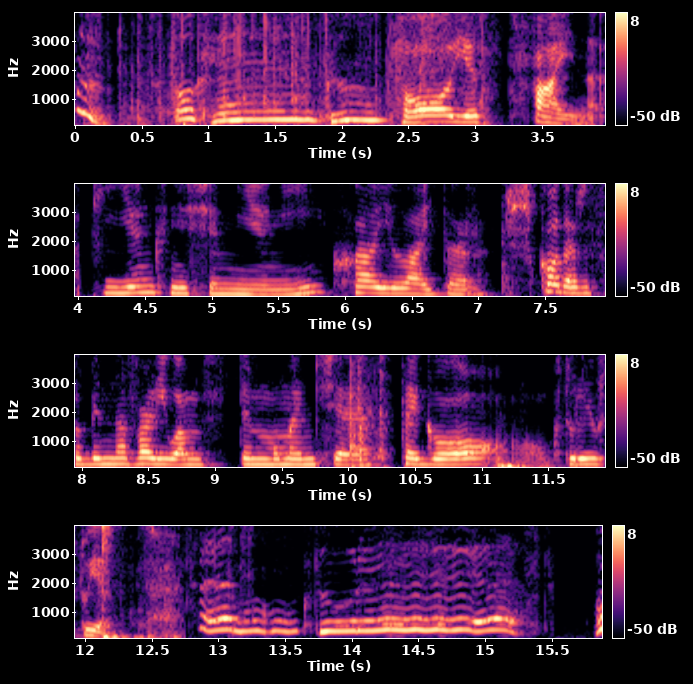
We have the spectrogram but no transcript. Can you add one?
Hmm. Okej, let's go. To jest fajne. Pięknie się mieni. Highlighter. Szkoda, że sobie nawaliłam w tym momencie tego, który już tu jest. Temu, który jest. O!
